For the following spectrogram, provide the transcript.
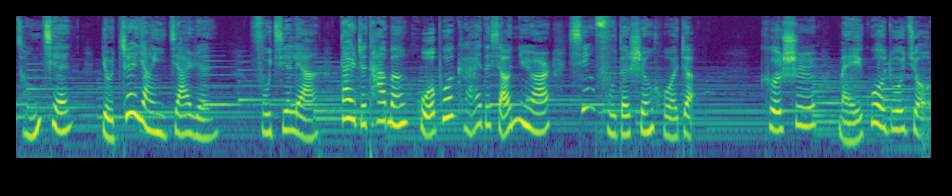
从前有这样一家人，夫妻俩带着他们活泼可爱的小女儿，幸福的生活着。可是没过多久，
